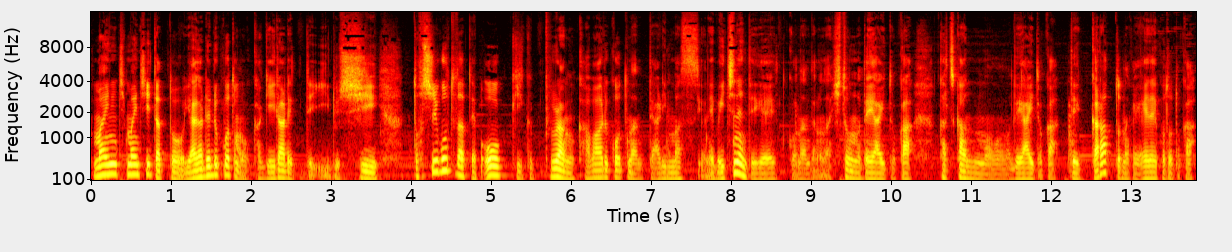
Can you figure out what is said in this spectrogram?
毎日毎日だとやられることも限られているし、年ごとだとやっぱ大きくプラン変わることなんてありますよね。やっぱ1年って結構なんだろうな、人の出会いとか価値観の出会いとかでガラッとなんかやりたいこととか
